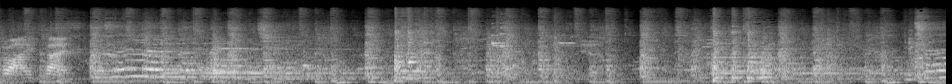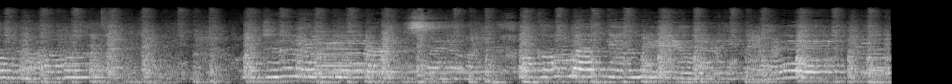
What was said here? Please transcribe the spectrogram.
Right, okay.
